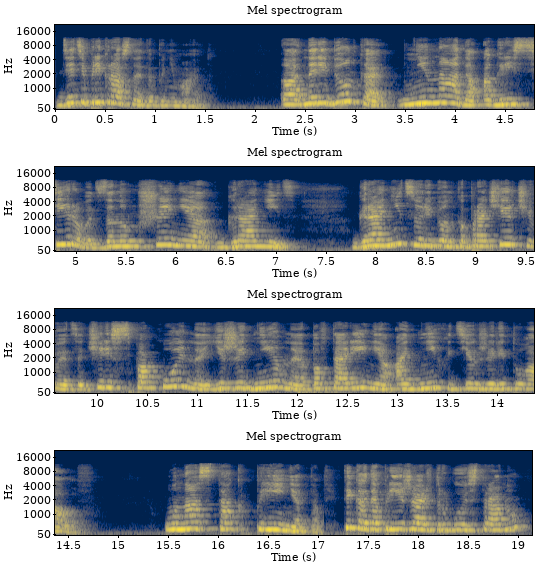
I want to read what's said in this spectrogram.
Дети прекрасно это понимают. А, на ребенка не надо агрессировать за нарушение границ. Граница у ребенка прочерчивается через спокойное ежедневное повторение одних и тех же ритуалов. У нас так принято. Когда приезжаешь в другую страну,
